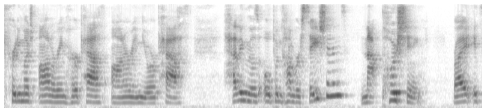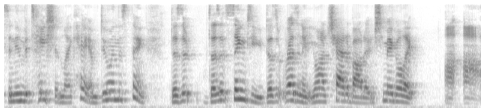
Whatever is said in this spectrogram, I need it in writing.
pretty much honoring her path, honoring your path, having those open conversations, not pushing right it's an invitation like hey i'm doing this thing does it does it sing to you does it resonate you want to chat about it and she may go like uh-uh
